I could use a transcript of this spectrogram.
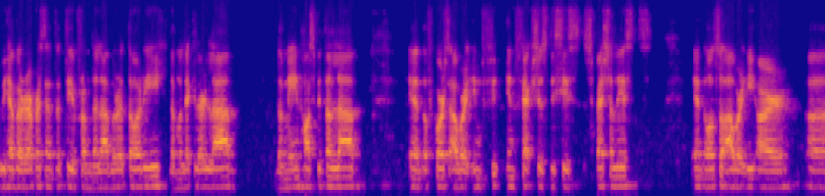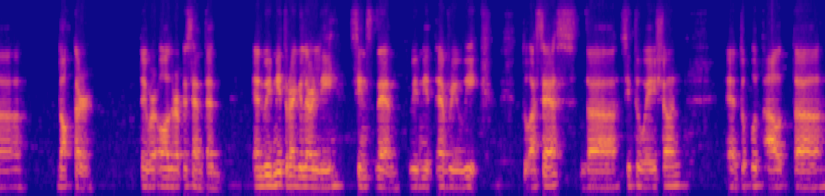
we have a representative from the laboratory, the molecular lab, the main hospital lab, and of course our inf infectious disease specialists, and also our ER uh, doctor. They were all represented, and we meet regularly since then. We meet every week to assess the situation and to put out uh,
